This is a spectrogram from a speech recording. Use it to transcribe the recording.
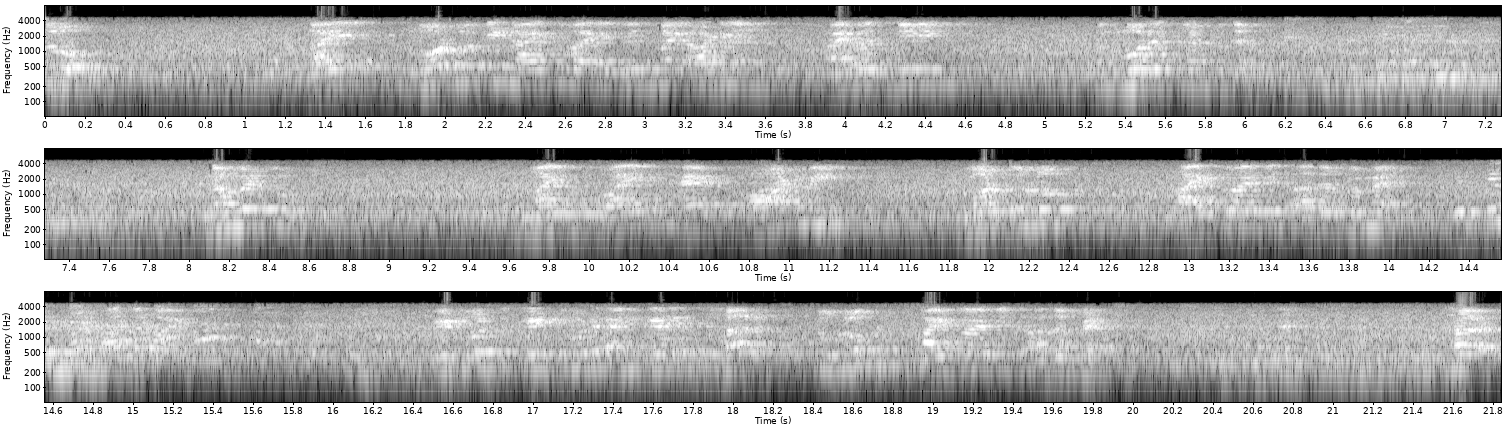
So, by not looking eye to eye with my audience, I was giving more respect to them. Number two, my wife had warned me not to look eye to eye with other women. Otherwise, it would it would encourage her to look eye to eye with other men. Third,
